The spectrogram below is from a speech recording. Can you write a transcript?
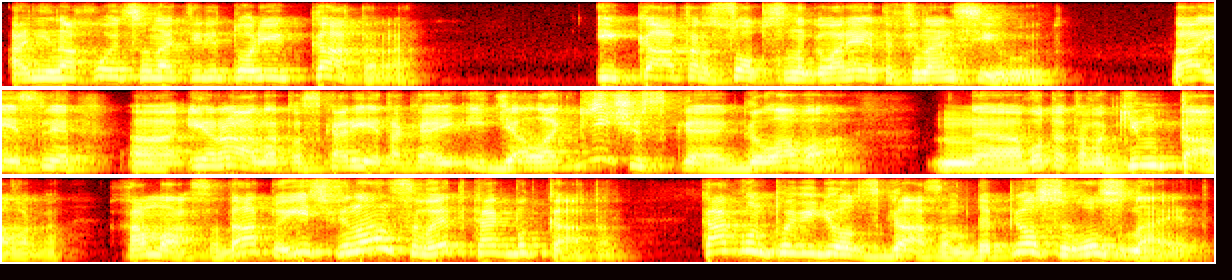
Они находятся на территории Катара – и Катар, собственно говоря, это финансирует. Да, если э, Иран это скорее такая идеологическая голова э, вот этого кентавра Хамаса, да, то есть финансовый это как бы Катар. Как он поведет с газом, да пес его знает.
